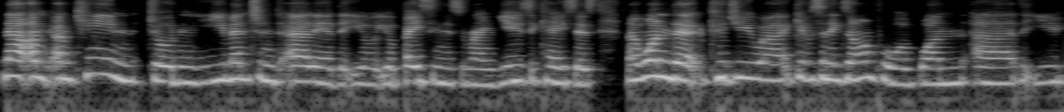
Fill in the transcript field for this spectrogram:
Now, I'm, I'm keen, Jordan, you mentioned earlier that you're, you're basing this around user cases. I wonder, could you uh, give us an example of one uh, that you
